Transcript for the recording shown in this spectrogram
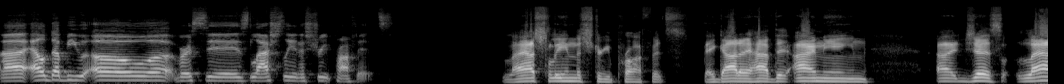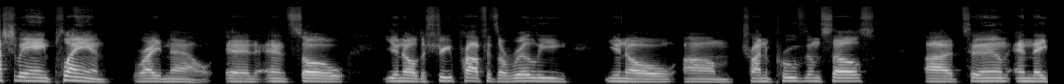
uh, LWO versus Lashley and the Street Profits. Lashley and the Street Profits. They gotta have the. I mean, uh, just Lashley ain't playing right now, and and so you know the Street Profits are really you know um trying to prove themselves uh to him, and they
